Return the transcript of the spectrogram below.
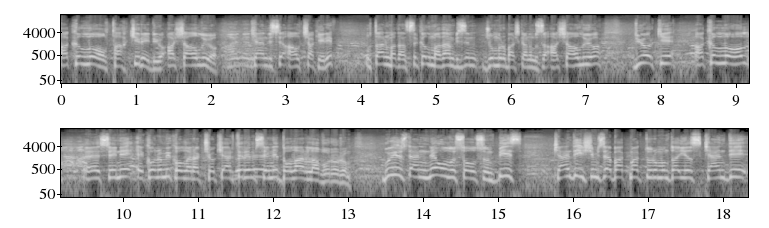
Akıllı ol, tahkir ediyor, aşağılıyor. Kendisi alçak herif. Utanmadan, sıkılmadan bizim Cumhurbaşkanımızı aşağılıyor. Diyor ki akıllı ol, e, seni ekonomik olarak çökertirim, seni dolarla vururum. Bu yüzden ne olursa olsun biz kendi işimize bakmak durumundayız. Kendi e,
